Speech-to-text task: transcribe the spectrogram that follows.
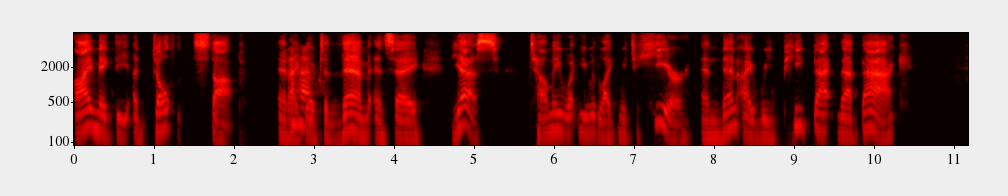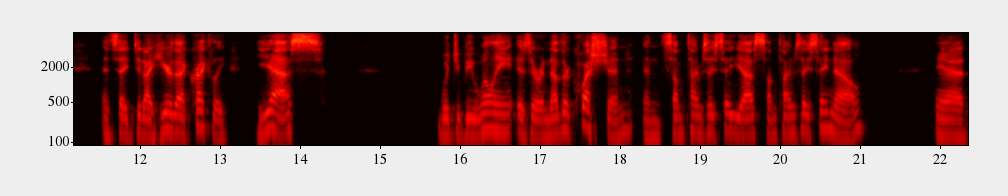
I make the adult stop and I Uh-huh. go to them and say, Yes, tell me what you would like me to hear. And then I repeat back that back and say, Did I hear that correctly? Yes. Would you be willing? Is there another question? And sometimes they say yes, sometimes they say no. And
